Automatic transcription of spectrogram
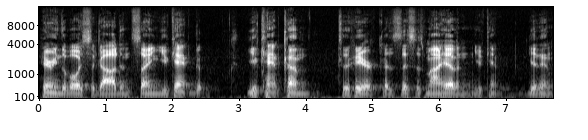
hearing the voice of God and saying, "You can't, you can't come to here because this is my heaven. You can't get in."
